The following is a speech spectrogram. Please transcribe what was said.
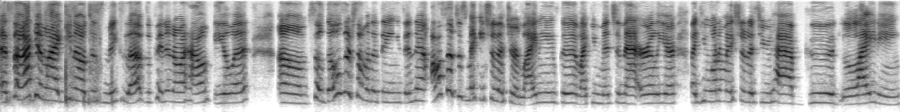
and so I can like you know just mix it up depending on how I'm feeling. Um, so those are some of the things, and then also just making sure that your lighting is good. Like you mentioned that earlier, like you want to make sure that you have good lighting.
